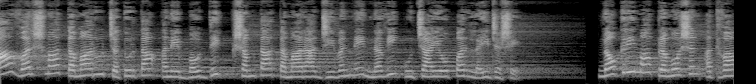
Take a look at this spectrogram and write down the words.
આ વર્ષમાં તમારું ચતુરતા અને બૌદ્ધિક ક્ષમતા તમારા જીવનને નવી ઊંચાઈઓ પર લઈ જશે. નોકરીમાં પ્રમોશન અથવા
